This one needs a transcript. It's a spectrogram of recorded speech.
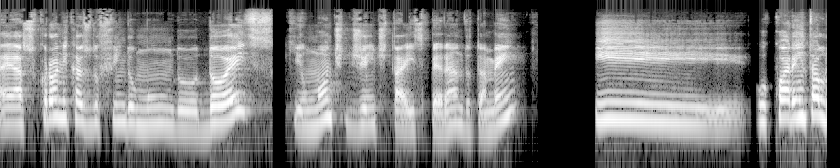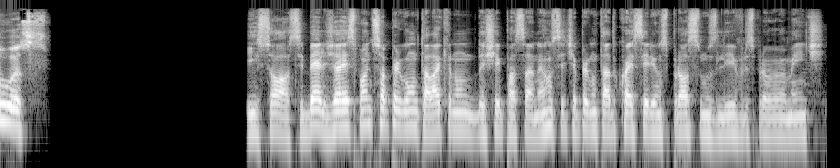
é as Crônicas do Fim do Mundo 2, que um monte de gente está aí esperando também, e o 40 Luas. Isso, ó, Sibeli, já responde sua pergunta lá que eu não deixei passar, não. Você tinha perguntado quais seriam os próximos livros, provavelmente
